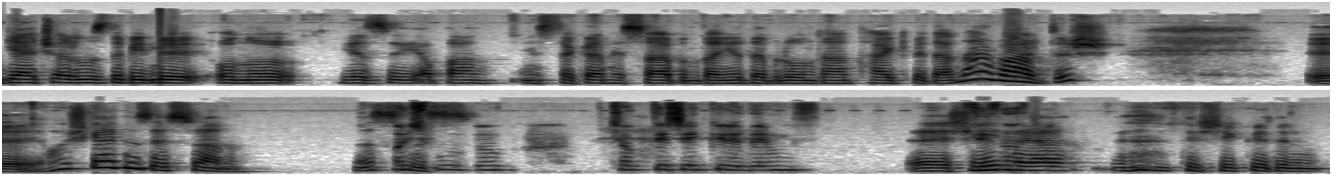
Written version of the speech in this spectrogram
Gerçi aranızda benim onu yazı yapan Instagram hesabından ya da blogundan takip edenler vardır. E, hoş geldiniz Esra Hanım. Nasılsınız? Hoş bulduk. Çok teşekkür ederim. Ee, şehir hayat teşekkür ederim.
